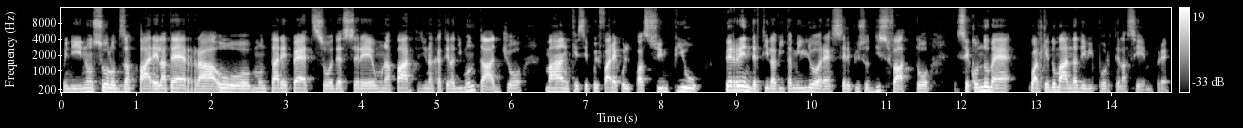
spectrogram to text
quindi non solo zappare la terra o montare pezzo ed essere una parte di una catena di montaggio, ma anche se puoi fare quel passo in più per renderti la vita migliore, essere più soddisfatto, secondo me qualche domanda devi portela sempre.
